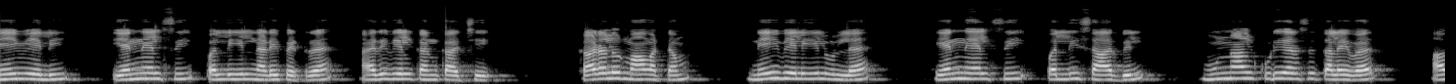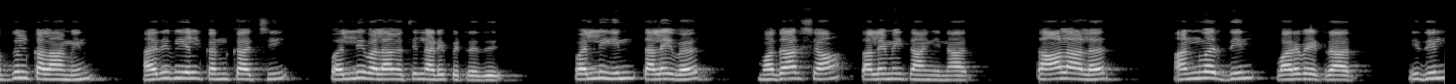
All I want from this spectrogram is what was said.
நெய்வேலி என்எல்சி பள்ளியில் நடைபெற்ற அறிவியல் கண்காட்சி. கடலூர் மாவட்டம் நெய்வேலியில் உள்ள என்எல்சி பள்ளி சார்பில் முன்னாள் குடியரசுத் தலைவர் அப்துல் கலாமின் அறிவியல் கண்காட்சி பள்ளி வளாகத்தில் நடைபெற்றது. பள்ளியின் தலைவர் மதார் ஷா தலைமை தாங்கினார். தாளாளர் அன்வர்தீன் வரவேற்றார். இதில்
